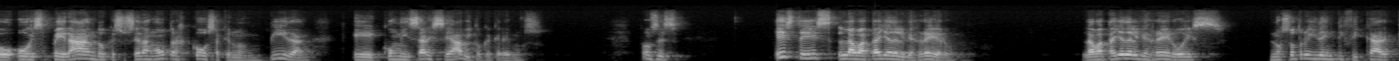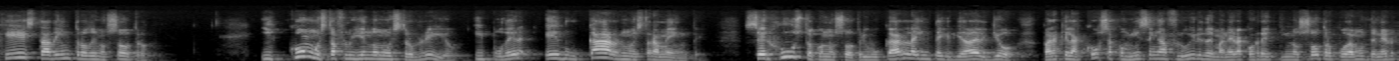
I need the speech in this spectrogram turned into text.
o, esperando que sucedan otras cosas que nos impidan eh, comenzar ese hábito que queremos. Entonces, esta es la batalla del guerrero. La batalla del guerrero es nosotros identificar qué está dentro de nosotros y cómo está fluyendo nuestro río y poder educar nuestra mente, ser justo con nosotros y buscar la integridad del yo para que las cosas comiencen a fluir de manera correcta y nosotros podamos tener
